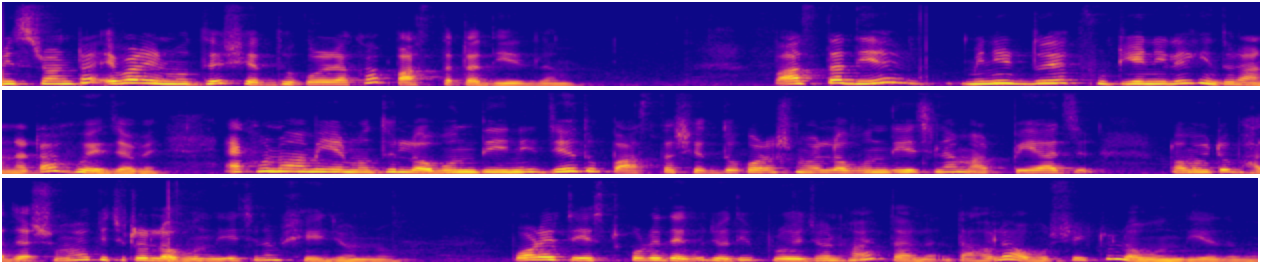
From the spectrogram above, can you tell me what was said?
মিশ্রণটা, এবার এর মধ্যে সেদ্ধ করে রাখা পাস্তাটা দিয়ে দিলাম। পাস্তা দিয়ে মিনিট দুয়েক ফুটিয়ে নিলেই কিন্তু রান্নাটা হয়ে যাবে। এখনও আমি এর মধ্যে লবণ দিইনি। যেহেতু পাস্তা সেদ্ধ করার সময় লবণ দিয়েছিলাম আর পেঁয়াজ, টমেটো ভাজার সময় কিছুটা লবণ দিয়েছিলাম সেই জন্য। পরে টেস্ট করে দেখব যদি প্রয়োজন হয় তাহলে তাহলে অবশ্যই একটু লবণ দিয়ে দেবো।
